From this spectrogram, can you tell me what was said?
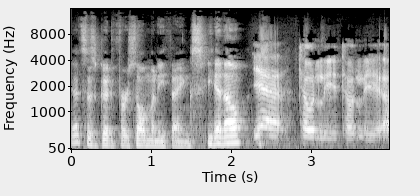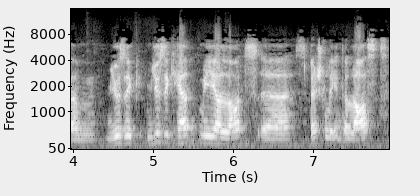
it's just good for so many things, you know. Yeah, totally, totally. Um, music, music helped me a lot, uh, especially in the last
